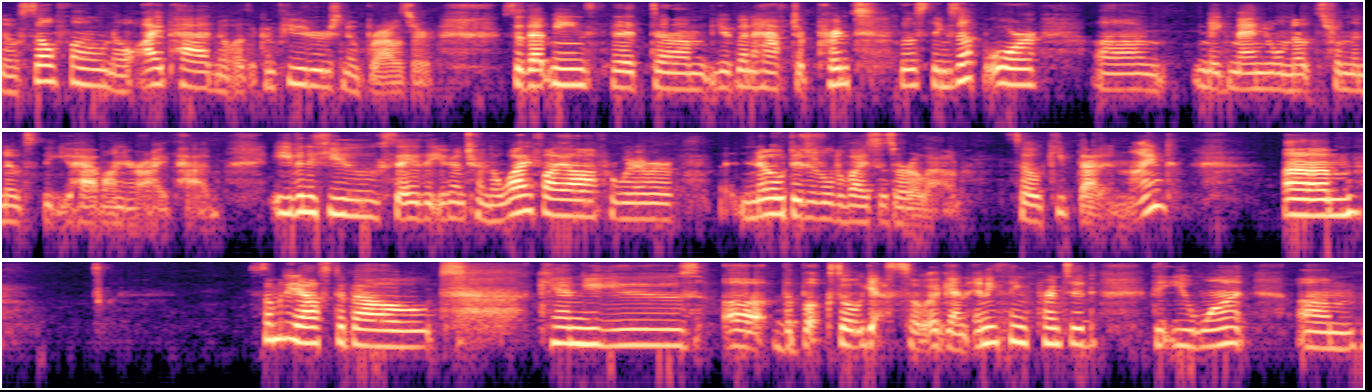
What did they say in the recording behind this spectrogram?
No cell phone, no iPad, no other computers, no browser. So that means that um, you're going to have to print those things up or um, make manual notes from the notes that you have on your iPad. Even if you say that you're going to turn the Wi-Fi off or whatever, no digital devices are allowed. So keep that in mind. Um, somebody asked about can you use uh, the book? So yes, so again, anything printed that you want, um,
